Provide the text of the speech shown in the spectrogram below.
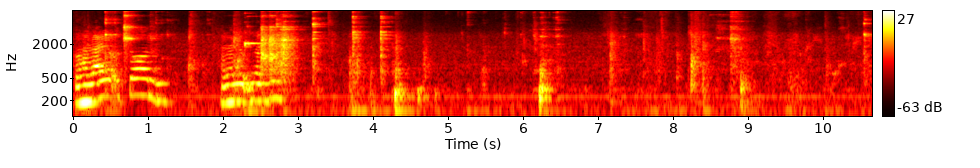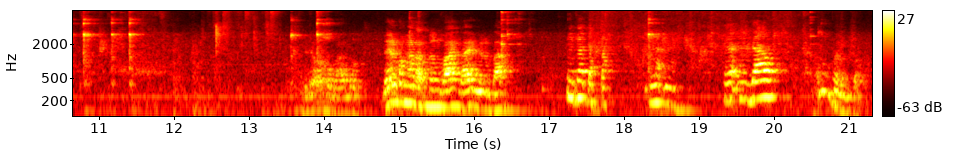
Kung halalo ito. Halalo na din. Hindi ako abogado. Meron pang natap doon ba? Dahil meron pa. May gata pa. Wala na. Wala na daw. Ano ba ito?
